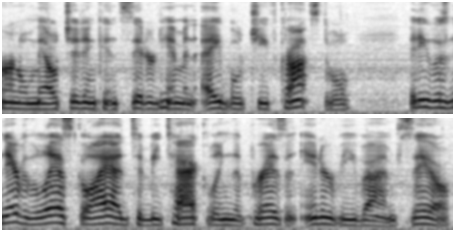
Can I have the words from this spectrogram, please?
Colonel Melchett and considered him an able chief constable, but he was nevertheless glad to be tackling the present interview by himself.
